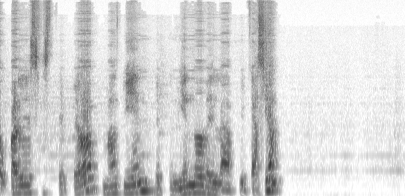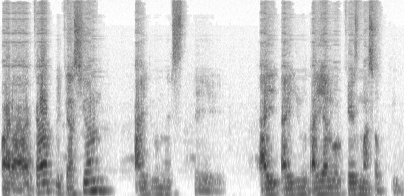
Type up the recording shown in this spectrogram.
o cuál es este, peor, más bien dependiendo de la aplicación. Para cada aplicación hay un, este, hay, hay, algo que es más óptimo.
